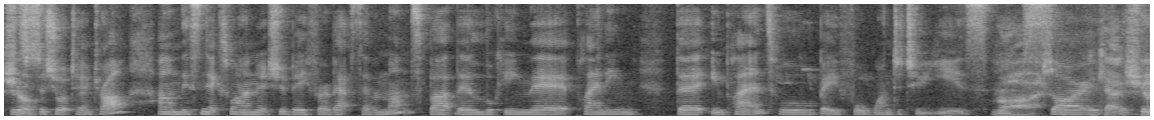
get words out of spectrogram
Sure. It's just a short term trial. Um, this next one it should be for about seven months, but they're looking, they're planning the implants will be for one to two years. right. So Okay, that would sure.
